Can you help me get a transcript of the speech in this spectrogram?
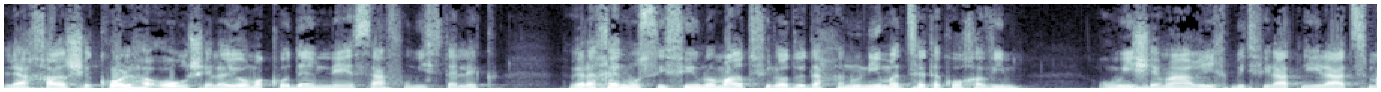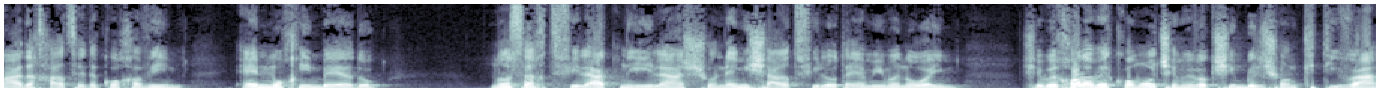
לאחר שכל האור של היום הקודם נאסף ומסתלק, ולכן מוסיפים לומר תפילות ודחנונים עד צאת הכוכבים. ומי שמעריך בתפילת נעילה עצמה עד אחר צאת הכוכבים, אין מוחים בידו. נוסח תפילת נעילה שונה משאר תפילות הימים הנוראים, שבכל המקומות שמבקשים בלשון כתיבה,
